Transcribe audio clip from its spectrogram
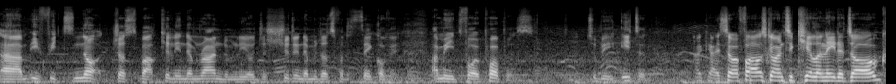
Um, if it's not just about killing them randomly or just shooting them just for the sake of it. I mean, for a purpose, to be eaten. Okay, so if I was going to kill and eat a dog,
